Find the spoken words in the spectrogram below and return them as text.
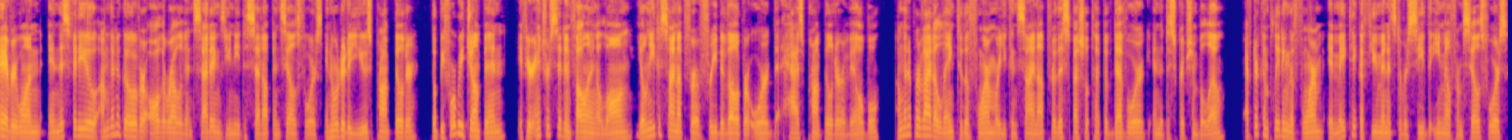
Hey everyone, in this video, I'm going to go over all the relevant settings you need to set up in Salesforce in order to use Prompt Builder. But before we jump in, if you're interested in following along, you'll need to sign up for a free developer org that has Prompt Builder available. I'm going to provide a link to the form where you can sign up for this special type of dev org in the description below. After completing the form, it may take a few minutes to receive the email from Salesforce,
